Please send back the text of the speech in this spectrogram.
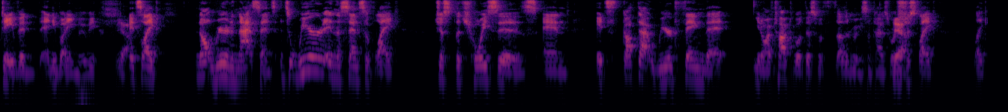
David anybody movie. Yeah. It's like not weird in that sense. It's weird in the sense of like just the choices and it's got that weird thing that you know I've talked about this with other movies sometimes where Yeah. it's just like like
